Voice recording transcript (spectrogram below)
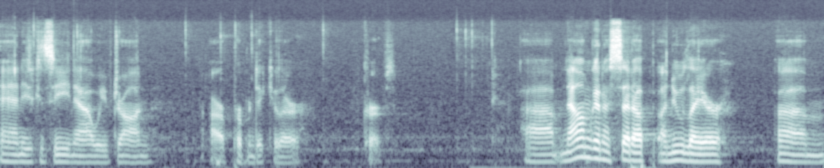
And you can see now we've drawn our perpendicular curves. Um, now I'm going to set up a new layer. Um,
